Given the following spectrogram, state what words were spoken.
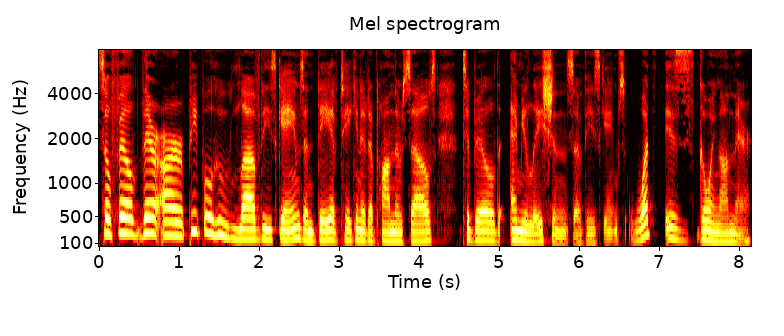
So, Phil, there are people who love these games and they have taken it upon themselves to build emulations of these games. What is going on there?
